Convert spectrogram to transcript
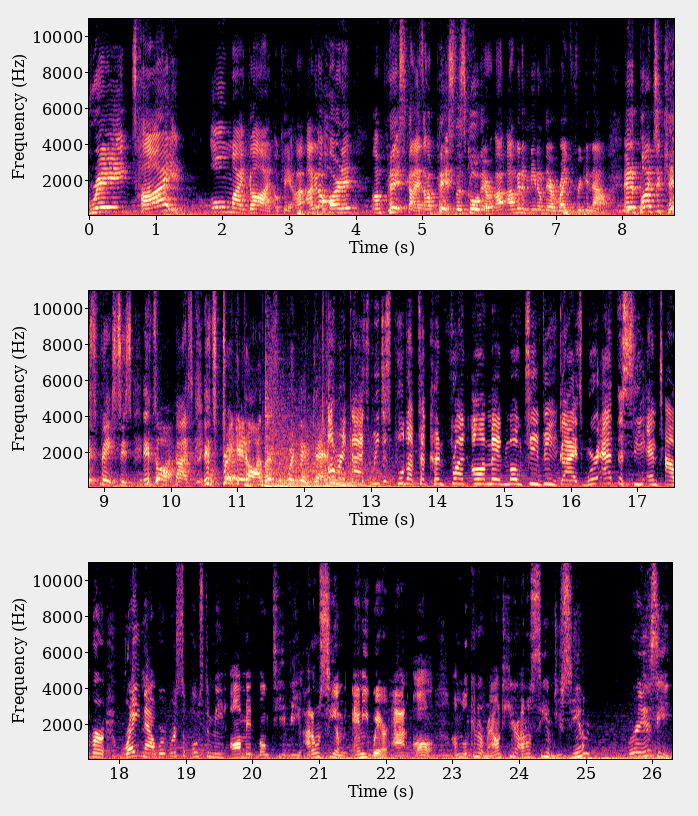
great time. Oh my God. Okay, I, I'm gonna heart it. I'm pissed, guys. I'm pissed. Let's go there. I am gonna meet him there right freaking now. And a bunch of kiss faces. It's on, guys. It's freaking on. Let's freaking get All right, guys. We just pulled up to confront Ahmed Mo TV. Guys, we're at the CN Tower right now where we're supposed to meet Ahmed Mo TV. I don't see him anywhere at all. I'm looking around here. I don't see him. Do you see him? Where is he?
